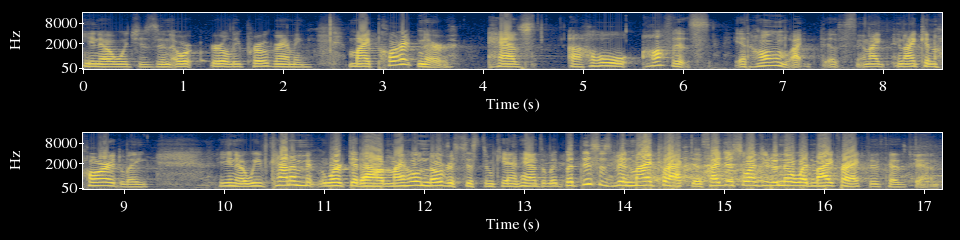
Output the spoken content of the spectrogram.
you know, which is in or- early programming. My partner has a whole office at home like this, and I, and I can hardly you know, we've kind of worked it out. My whole nervous system can't handle it, but this has been my practice. I just want you to know what my practice has been.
